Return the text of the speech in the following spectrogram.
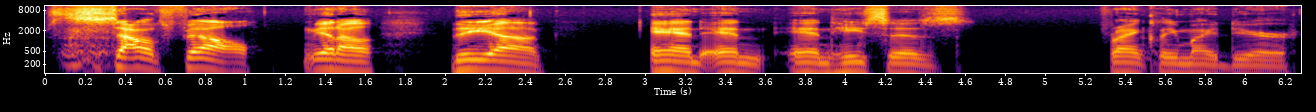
South fell. You know, the uh, and and and he says, frankly, my dear,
